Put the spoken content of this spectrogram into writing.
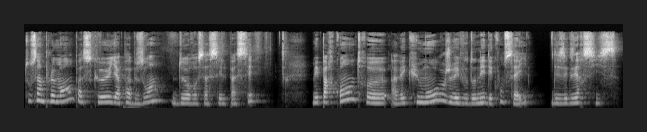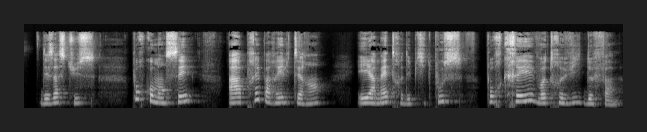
Tout simplement parce qu'il n'y a pas besoin de ressasser le passé. Mais par contre, euh, avec humour, je vais vous donner des conseils, des exercices, des astuces pour commencer à préparer le terrain et à mettre des petites pousses pour créer votre vie de femme.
